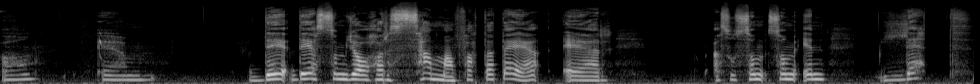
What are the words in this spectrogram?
Ja, Um, det, det som jag har sammanfattat det är, är alltså som, som en lätt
